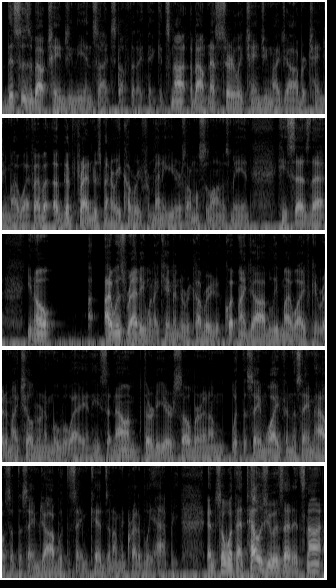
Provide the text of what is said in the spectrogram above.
this is about changing the inside stuff that I think. It's not about necessarily changing my job or changing my wife. I have a, a good friend who's been in recovery for many years, almost as long as me, and he says that, you know, I was ready when I came into recovery to quit my job, leave my wife, get rid of my children, and move away. And he said, Now I'm 30 years sober and I'm with the same wife in the same house at the same job with the same kids, and I'm incredibly happy. And so, what that tells you is that it's not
